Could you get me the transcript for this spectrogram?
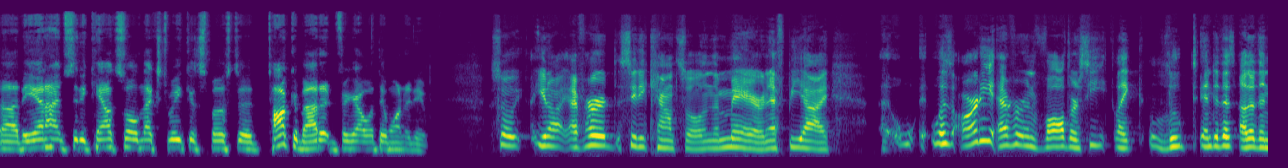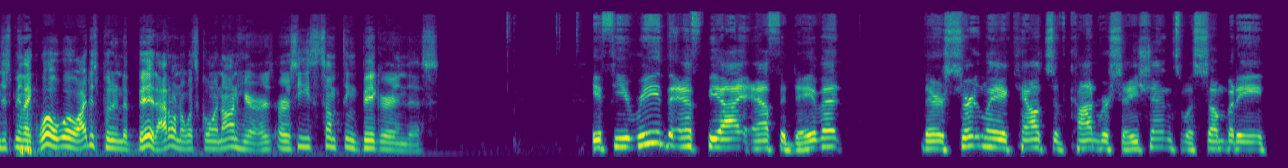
uh, the Anaheim City Council next week is supposed to talk about it and figure out what they want to do. So you know, I've heard the city council and the mayor and FBI uh, was Arte ever involved or is he like looped into this other than just being like, whoa, whoa, I just put in a bid. I don't know what's going on here. Or, or is he something bigger in this? If you read the FBI affidavit, there's certainly accounts of conversations with somebody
